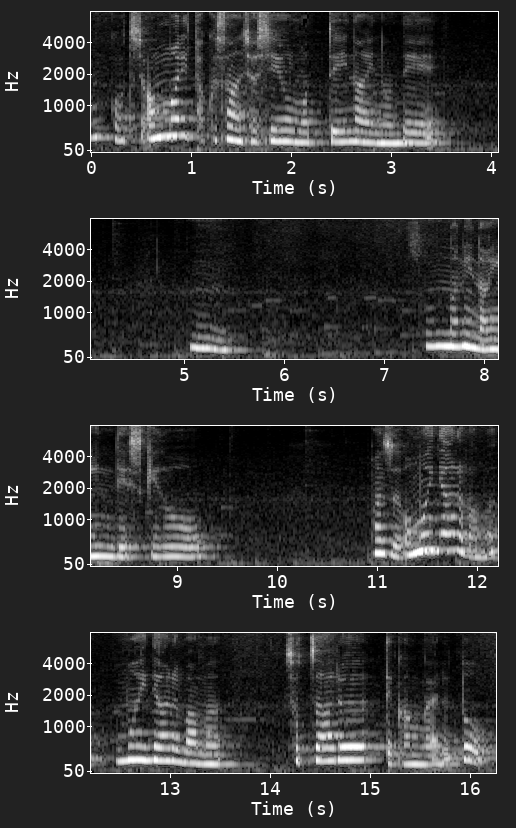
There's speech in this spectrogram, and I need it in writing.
なんか私あんまりたくさん写真を持っていないのでうん。そんなにないんですけどまず思い出アルバム？思い出アルバム卒アルって考えると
